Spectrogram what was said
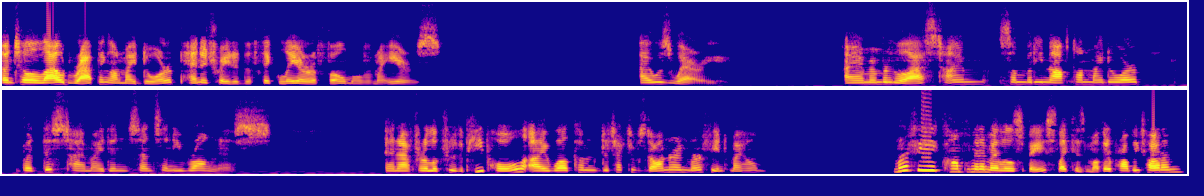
until a loud rapping on my door penetrated the thick layer of foam over my ears. I was wary. I remember the last time somebody knocked on my door, but this time I didn't sense any wrongness. And after a look through the peephole, I welcomed Detectives Donner and Murphy into my home. Murphy complimented my little space like his mother probably taught him,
